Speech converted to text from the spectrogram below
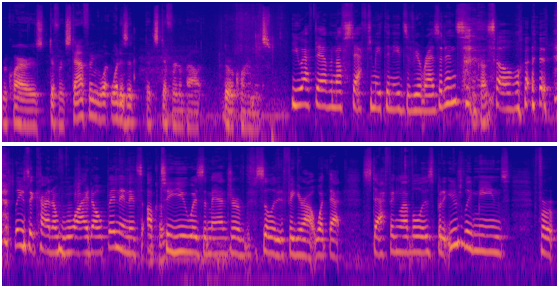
Requires different staffing. What, what is it that's different about the requirements? you have to have enough staff to meet the needs of your residents. Okay. so it leaves it kind of wide open, and it's up Okay. to you as the manager of the facility to figure out what that staffing level is. But it usually means for,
